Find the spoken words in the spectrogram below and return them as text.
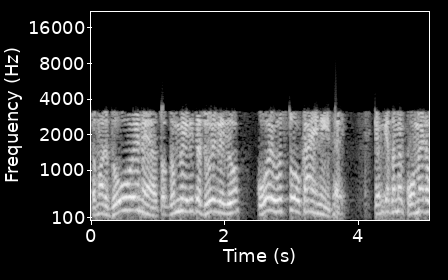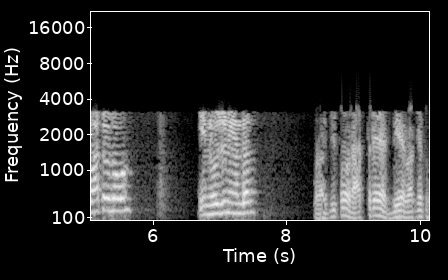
તમારે જોવું હોય ને તો ગમે એ રીતે જોઈ લેજો. કોઈ વસ્તુ કાંઈ નહીં થાય. કેમ કે તમે કોમેન્ટ વાંચો છો? એ ન્યૂઝની અંદર. હજી તો રાત્રે બે વાગે તો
